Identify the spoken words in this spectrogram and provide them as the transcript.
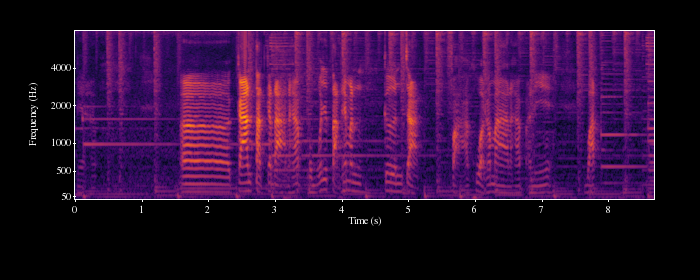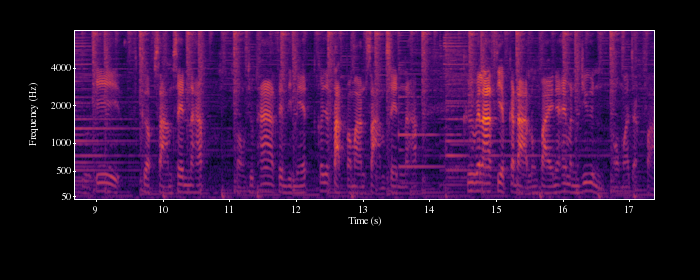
เนี่ยครับเอ่อการตัดกระดาษนะครับ ผมก็จะตัดให้มันเกินจากฝาขวดเข้ามานะครับ อันนี้วัดอยู่ที่เกือบ 3 เซนนะครับ 2.5เซนติเมตรก็จะตัดประมาณ 3 เซนนะครับ คือเวลาเสียบกระดาษลงไปเนี่ยให้มันยื่นออกมาจากฝา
